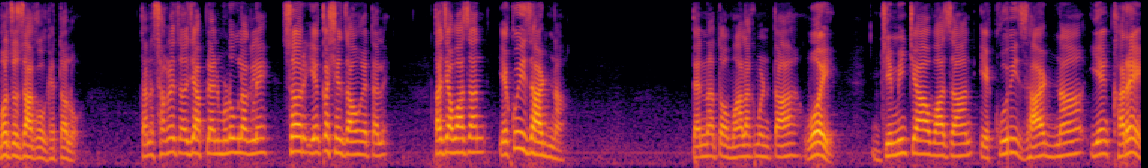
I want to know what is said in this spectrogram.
म्हजो जागो घेतलो ताणें सगळेच अजे आपल्यान म्हणूंक लागले सर हें कशें जावंक येतलें? ताज्या वाजान एकूय झाड ना. तेन्ना तो मालक म्हणटा वय जिमीच्या वाजान एकूय झाड ना हें खरें.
